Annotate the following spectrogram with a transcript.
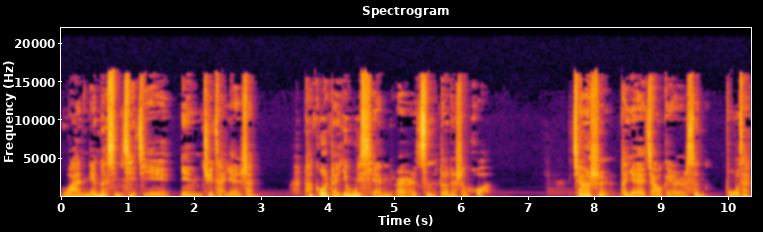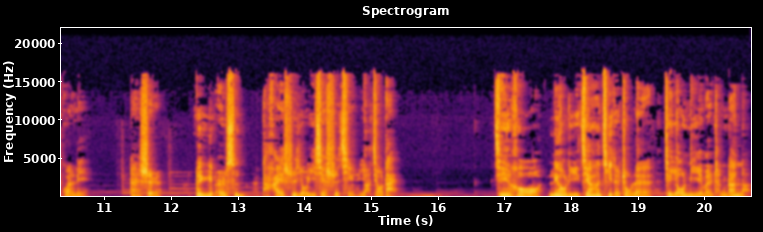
晚年的辛弃疾隐居在盐山，他过着悠闲而自得的生活，家事他也交给儿孙。不再管理，但是，对于儿孙，他还是有一些事情要交代。今后料理家计的重任就由你们承担了。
